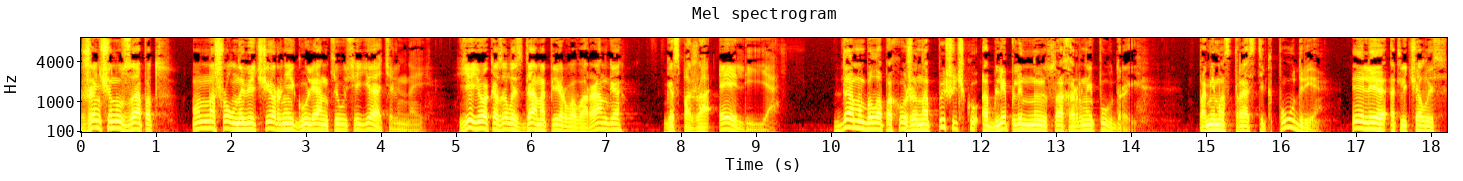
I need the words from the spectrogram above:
Женщину Запад он нашел на вечерней гулянке у Сиятельной. Ею оказалась дама первого ранга, госпожа Элия. Дама была похожа на пышечку, облепленную сахарной пудрой. Помимо страсти к пудре, Элия отличалась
